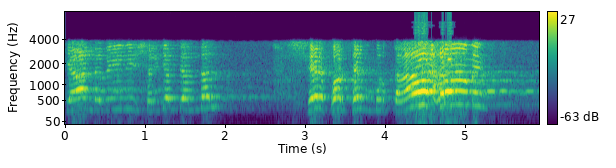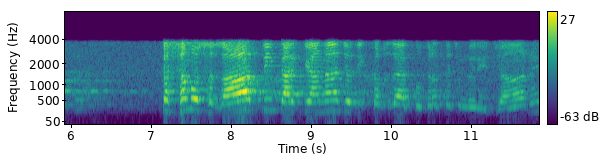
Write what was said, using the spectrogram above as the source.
کیا نبی شریعت کے اندر صرف اور صرف مردار حرام ہے قسم اس ذات دی کر کے آنا جو دی قبضہ قدرت چ میری جان ہے۔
